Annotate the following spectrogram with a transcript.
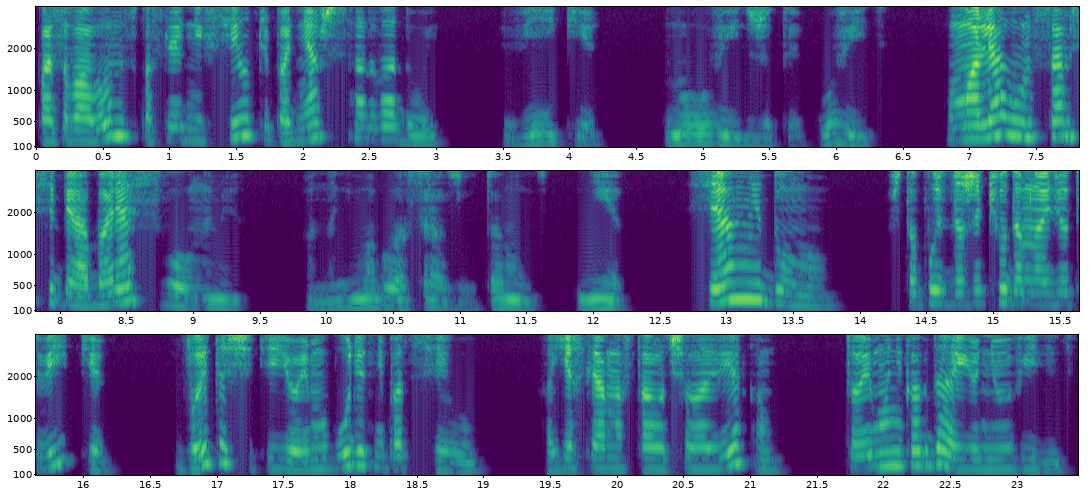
Позвал он из последних сил, приподнявшись над водой. Вики, ну увидь же ты, увидь. Умолял он сам себя, борясь с волнами. Она не могла сразу утонуть. Нет, Сиан не думал, что пусть даже чудом найдет Вики, вытащить ее ему будет не под силу. А если она стала человеком, то ему никогда ее не увидеть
